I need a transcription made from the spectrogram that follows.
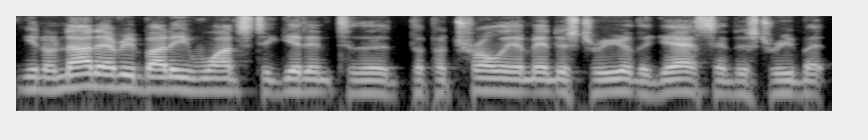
you know, not everybody wants to get into the, the petroleum industry or the gas industry, but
